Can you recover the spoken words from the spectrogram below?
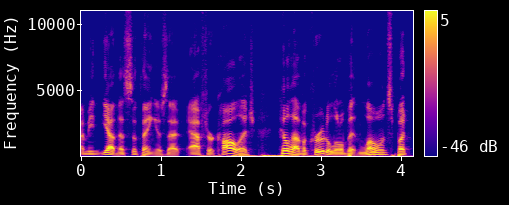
I mean, yeah, that's the thing is that after college, he'll have accrued a little bit in loans, but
